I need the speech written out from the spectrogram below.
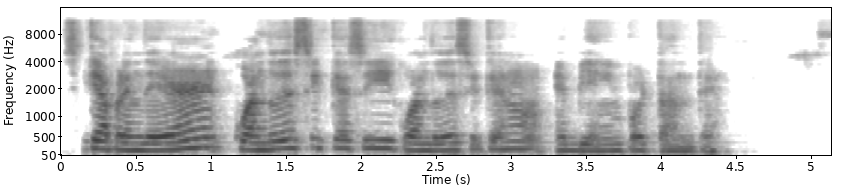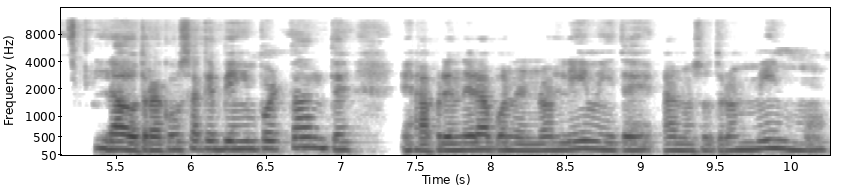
Así que aprender cuándo decir que sí, cuándo decir que no es bien importante. La otra cosa que es bien importante es aprender a ponernos límites a nosotros mismos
